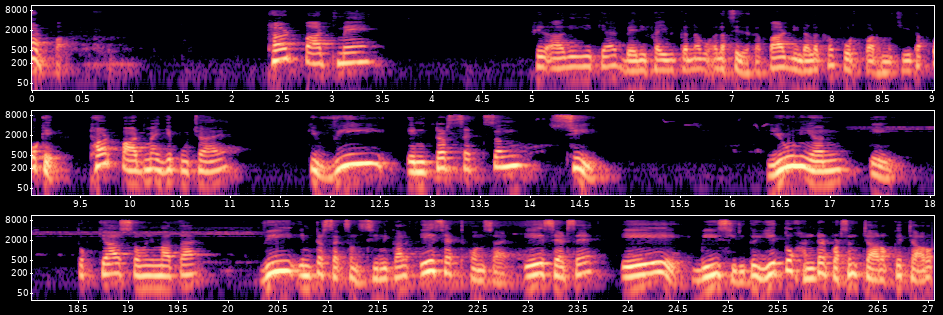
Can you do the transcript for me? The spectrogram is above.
third part third part में फिर आगे ये क्या है? वेरीफाई भी करना, वो अलग से देखा। पार्ट नहीं डाल रखा फोर्थ पार्ट होना चाहिए था। ओके थर्ड पार्ट में ये पूछा है कि B intersection C union A तो क्या समझ में आता है? वी इंटरसेक्शन सी निकाल। ए सेट कौन सा है? ए सेट से ए बी सी डी तो ये तो 100 परसेंट चारों के चारों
